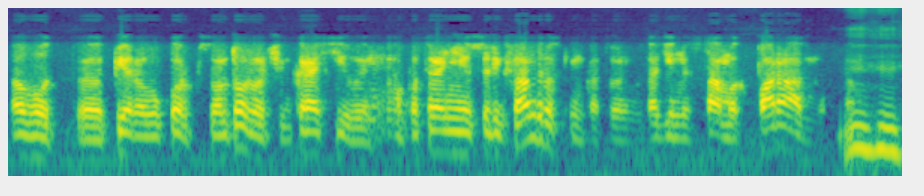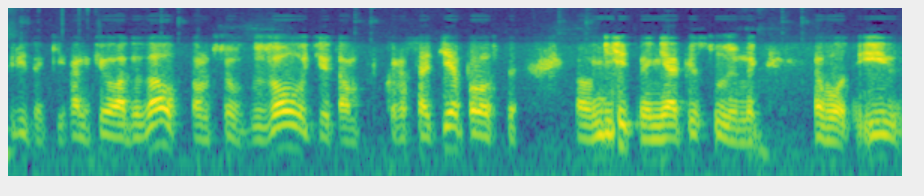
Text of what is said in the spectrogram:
вот э, первого корпуса, он тоже очень красивый, но по сравнению с Александровским, который вот один из самых парадных, там, три таких анфилады залов, там все в золоте, там в красоте просто, э, действительно неописуемый, вот, и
